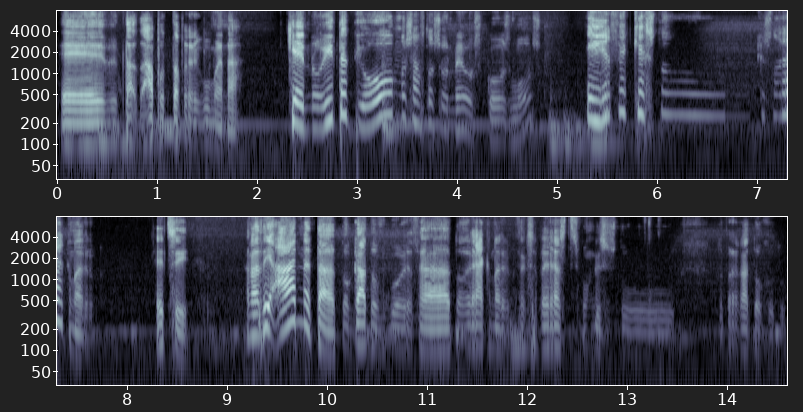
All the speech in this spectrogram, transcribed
ε, τα, από τα προηγούμενα. Και εννοείται ότι όμως αυτός ο νέος κόσμος ήρθε και στο, και στο Ragnarok. Έτσι. Δηλαδή άνετα το God of War θα, το Ragnarok θα ξεπεράσει τις πωλήσεις του, του προκατόχου του.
